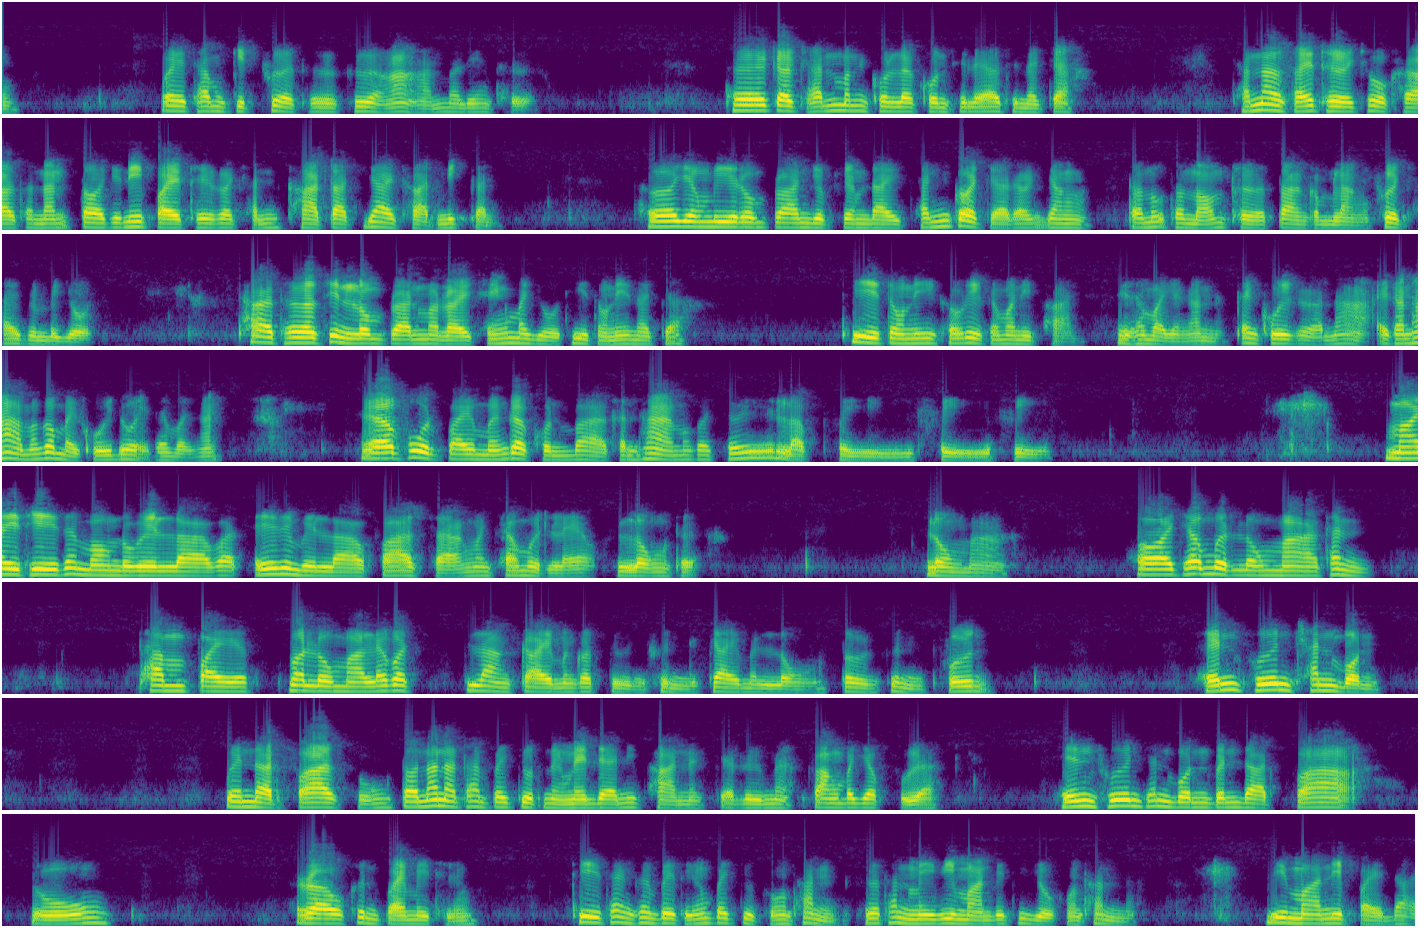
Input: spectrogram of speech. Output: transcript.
ไปทำกิจเพื่อเธอคือหาอาหารมาเลี้ยงเธอ เธอกับฉันมันคนละคนเสียแล้วสินะจ๊ะ ฉันอาศัยเธอโชั่วคราวเท่านั้น ต่อจากนี้ไปเธอกับฉันขาดตัดย่ายขาดมิตรกัน เธอยังมีลมปราณอยู่เพียงใด ฉันก็จะยังทนุถนอมเธอตามกำลังเพื่อใช้เป็นประโยชน์ ถ้าเธอสิ้นลมปราณเมื่อไหรฉันมาอยู่ที่ตรงนี้นะจ๊ะ ที่ตรงนี้เขาเรียกกันว่านิพพาน นี่ทำไมอย่างนั้นท่านคุยกับขันห้าไอ้ขันห้ามันก็ไม่คุยด้วยทำไมอย่างนั้น แล้วพูดไปเหมือนกับคนบ้าขันห้ามันก็เฉยหลับฟรีฟรีฟรีมาอีกทีท่านมองดูเวลาว่า เอ๊ะเวลาฟ้าสางมันเช้ามืดแล้ว ลงเถอะ ลงมา พอเช้ามืดลงมาท่านทำไปเมื่อลงมาแล้วก็ร่างกายมันก็ตื่นขึ้นใจมันลงตื่นขึ้น ฟื้น เห็นพื้นชั้นบน เป็นดาดฟ้าสูง ตอนนั้นนะท่านไปจุดหนึ่งในแดนนิพพานนะจะลืมนะฟังไปจะเฟือ เห็นพื้นชั้นบนเป็นดาดฟ้าสูง เราขึ้นไปไม่ถึง ที่ท่านขึ้นไปถึงไปจุดของท่าน คือท่านมีวิมานเป็นที่อยู่ของท่านนะวิมานนี่ไปได้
